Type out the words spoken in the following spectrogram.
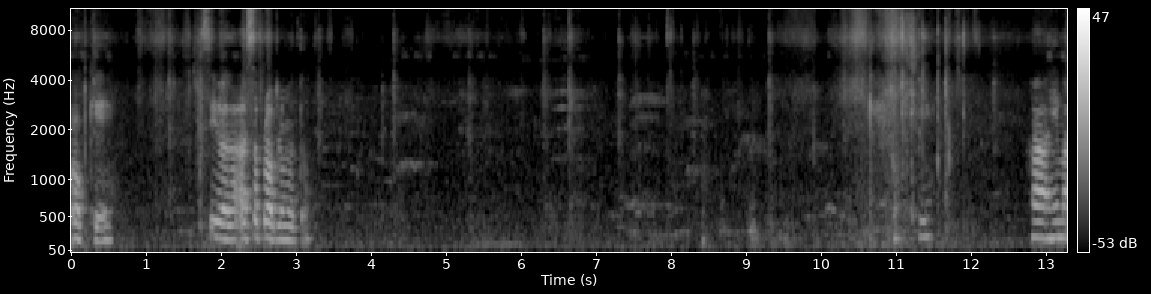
ओके. सी बघा असा प्रॉब्लेम होतो. ओके हा हे मा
